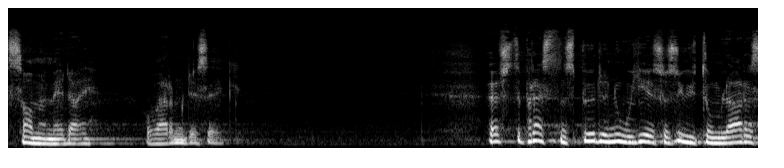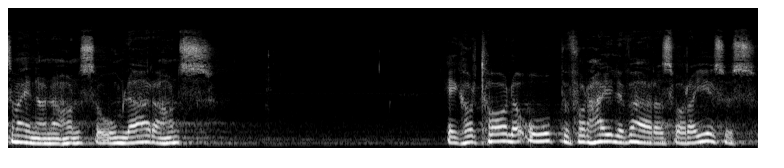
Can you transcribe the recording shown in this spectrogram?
sammen med dem og varmde seg. Øverstepresten spurte nå Jesus ut om læresveinene hans og om læra hans. Jeg har tala åpe for heile verda, svarer Jesus.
